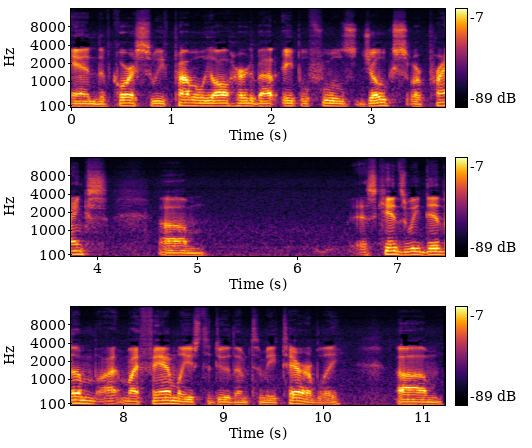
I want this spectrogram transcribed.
and of course, we've probably all heard about April Fool's jokes or pranks. Um, as kids, we did them. I, my family used to do them to me terribly. Um,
